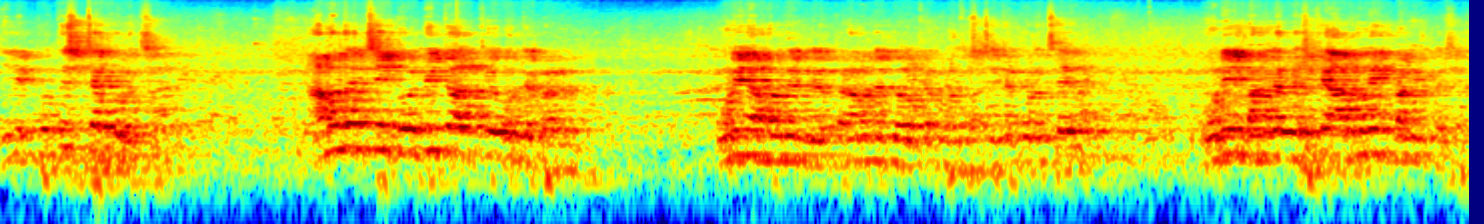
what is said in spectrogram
যিনি প্রতিষ্ঠা করেছেন, আমাদের চেয়ে গর্বিত আর কেউ হতে পারে উনি আমাদের নেতা, আমাদের দলকে প্রতিষ্ঠিত করেছেন। উনি বাংলাদেশকে আধুনিক বাংলাদেশে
